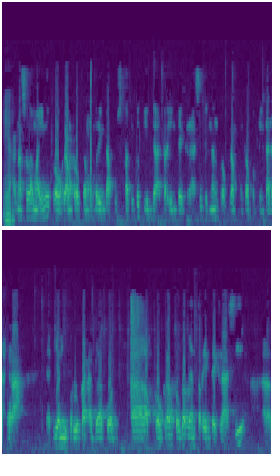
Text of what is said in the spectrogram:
Ya. Karena selama ini program-program pemerintah pusat itu tidak terintegrasi dengan program-program pemerintah daerah. Jadi yang diperlukan adalah uh, program-program yang terintegrasi uh,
